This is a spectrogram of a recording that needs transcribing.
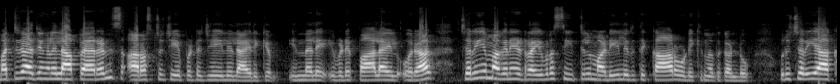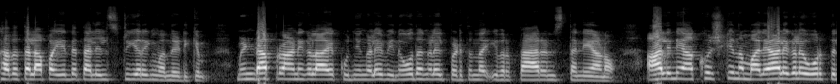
മറ്റു രാജ്യങ്ങളിൽ ആ പാരൻസ് അറസ്റ്റ് ചെയ്യപ്പെട്ട് ജയിലിലായിരിക്കും. ഇന്നലെ ഇവിടെ പാലായിൽ ഒരാൾ ചെറിയ മകനെ ഡ്രൈവർ സീറ്റിൽ മടിയിലിരുത്തി കാർ ഓടിക്കുന്നത് കണ്ടു. ഒരു ചെറിയ ആഘാതത്താൽ ആ പയ്യന്റെ തലയിൽ സ്റ്റിയറിംഗ് വന്നിടിക്കും. മിണ്ടാപ്രാണികളായ കുഞ്ഞുങ്ങളെ വിനോദങ്ങളിൽ പെടുത്തുന്ന ഇവർ പാരന്റ്സ് തന്നെയാണോ? ആലിനെ ആഘോഷിക്കുന്ന മലയാളികളെ ഓർത്ത്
